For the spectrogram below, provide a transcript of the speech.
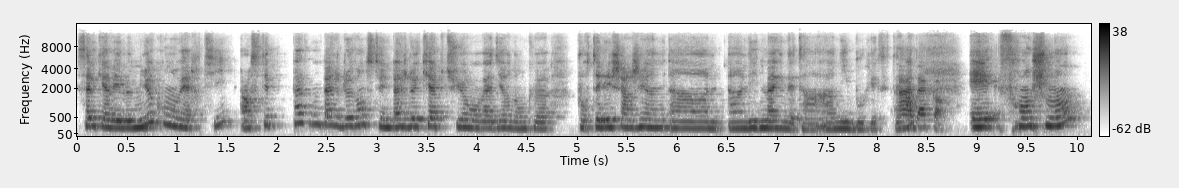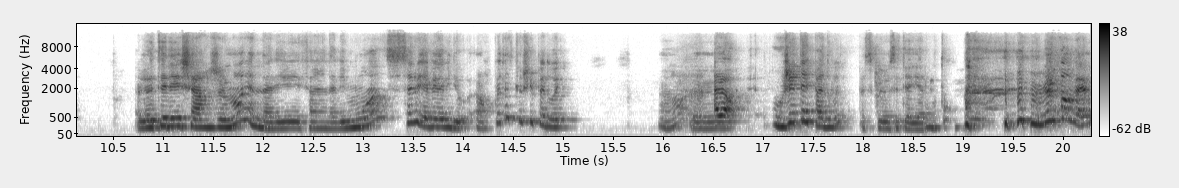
celle qui avait le mieux converti, alors c'était pas une page de vente, c'était une page de capture, on va dire, donc euh, pour télécharger un, un, lead magnet, un, e-book, etc. Ah, d'accord. Et franchement, le téléchargement, il y en avait, enfin, il y en avait moins, celle où il y avait la vidéo. Alors peut-être que je suis pas douée. Hein, euh, alors, ou j'étais pas douée, parce que c'était il y a longtemps, mais quand même.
